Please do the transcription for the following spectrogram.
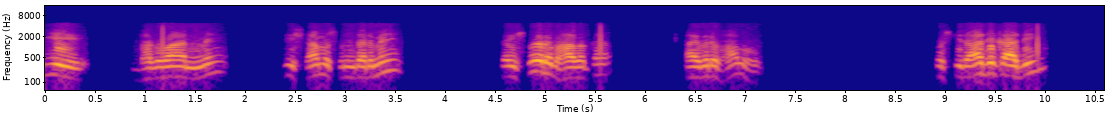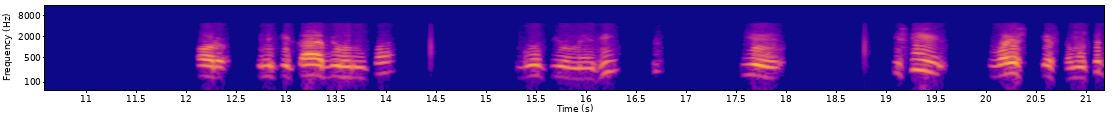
ये भगवान में, श्री श्याम सुंदर में कैशोर भाव का आविर्भाव हो तो श्री राधिका दी और इनकी काय व्यूह रूपा गोपियों में भी ये इसी वयस के समुचित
